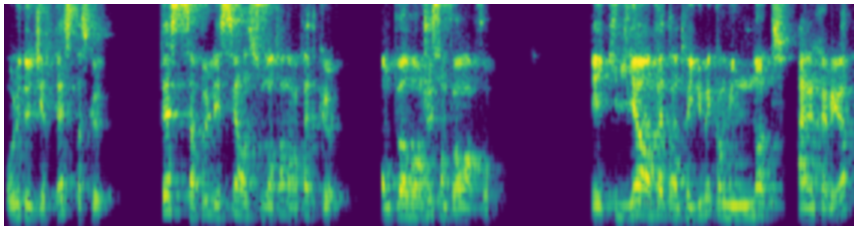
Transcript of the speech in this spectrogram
au lieu de dire test, parce que test, ça peut laisser sous-entendre en fait que on peut avoir juste, on peut avoir faux. Et qu'il y a en fait, entre guillemets, comme une note à l'intérieur,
